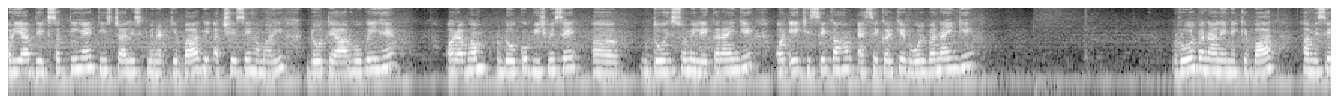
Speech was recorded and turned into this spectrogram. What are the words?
और ये आप देख सकती हैं 30-40 मिनट के बाद ये अच्छे से हमारी डो तैयार हो गई है। और अब हम डो को बीच में से दो हिस्सों में लेकर आएँगे और एक हिस्से का हम ऐसे करके रोल बनाएँगे। रोल बना लेने के बाद हम इसे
